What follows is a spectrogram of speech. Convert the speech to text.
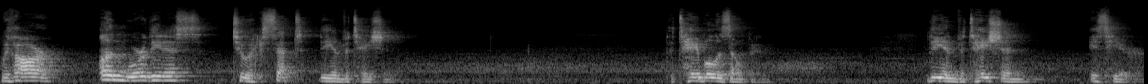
with our unworthiness to accept the invitation. The table is open. The invitation is here.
